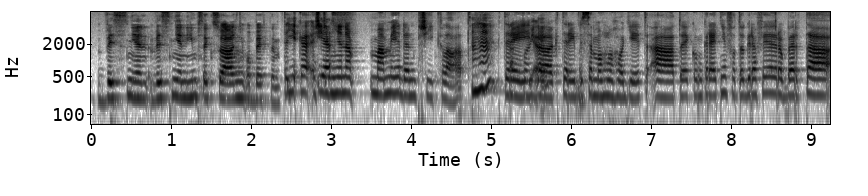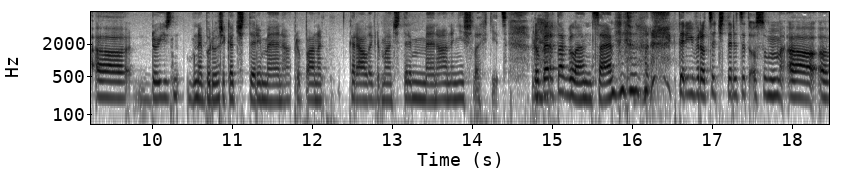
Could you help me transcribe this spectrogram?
vysně, vysněným sexuálním objektem. Teďka ještě yes. mě na, mám jeden příklad, mm-hmm. který, uh, který by se mohl hodit a to je konkrétně fotografie Roberta uh, Doiz, nebudu říkat čtyři jména, pro pána krále, kdo má čtyři jména a není šlechtic. Roberta Glence, který v roce 48 uh,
